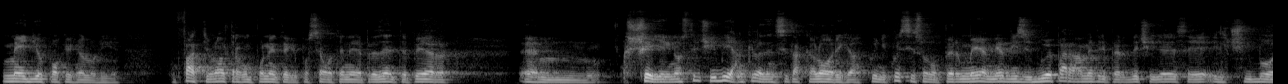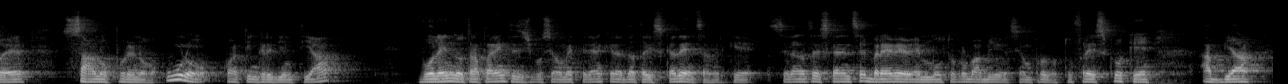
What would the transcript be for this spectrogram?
medio poche calorie. Infatti un'altra componente che possiamo tenere presente per ehm, scegliere i nostri cibi è anche la densità calorica, quindi questi sono per me, a mio avviso, due parametri per decidere se il cibo è sano oppure no. Uno, quanti ingredienti ha, volendo tra parentesi ci possiamo mettere anche la data di scadenza, perché se la data di scadenza è breve è molto probabile che sia un prodotto fresco che abbia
